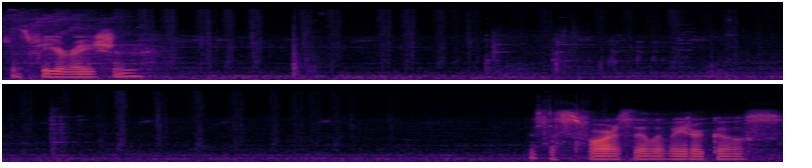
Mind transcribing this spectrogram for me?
Transfiguration. This is as far as the elevator goes.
